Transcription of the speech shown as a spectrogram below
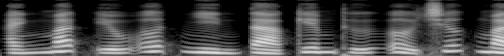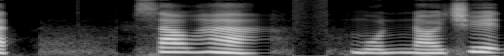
ánh mắt yếu ớt nhìn Tả Kiêm Thứ ở trước mặt. Sao hả? Muốn nói chuyện?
